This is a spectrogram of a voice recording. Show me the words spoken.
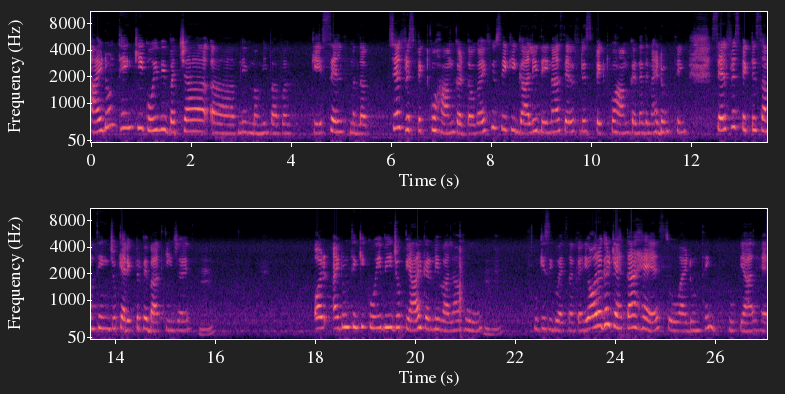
I don't think कि कोई भी बच्चा अपने मम्मी पापा के सेल्फ मतलब सेल्फ रिस्पेक्ट को हार्म करता होगा इफ़ यू से कि गाली देना सेल्फ रिस्पेक्ट को हार्म करना then I don't think self respect is something जो कैरेक्टर पे बात की जाए Hmm. और आई डोंट थिंक कि कोई भी जो प्यार करने वाला हो Mhm. वो किसी को ऐसा कहे और अगर कहता है सो आई डोंट थिंक वो प्यार है।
